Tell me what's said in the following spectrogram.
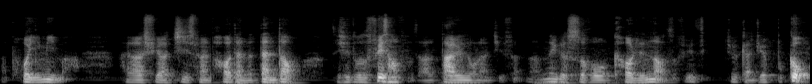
啊，破译密码，还要需要计算炮弹的弹道，这些都是非常复杂的大运动量计算。啊，那个时候靠人脑子非就感觉不够，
